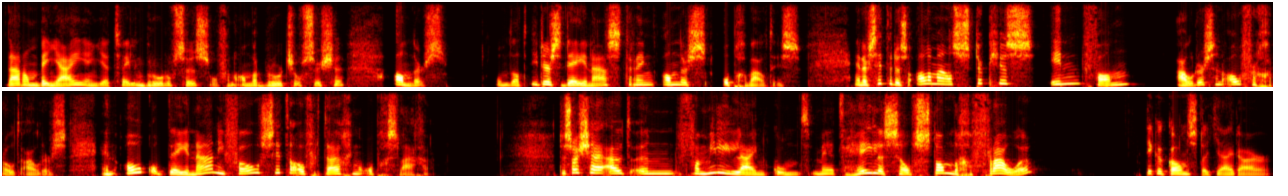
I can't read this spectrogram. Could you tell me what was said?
Daarom ben jij en je tweelingbroer of zus of een ander broertje of zusje anders omdat ieders DNA-streng anders opgebouwd is. En er zitten dus allemaal stukjes in van ouders en overgrootouders. En ook op DNA-niveau zitten overtuigingen opgeslagen. Dus als jij uit een familielijn komt met hele zelfstandige vrouwen, dikke kans dat jij daar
